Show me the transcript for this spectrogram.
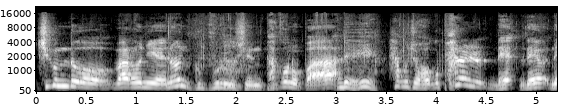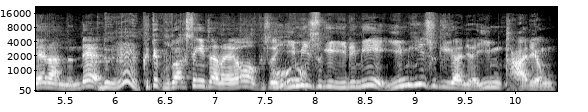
지금도 마로니에는 그 부르신 박건 오빠 네. 하고 저하고 판을 내, 내, 내놨는데 네. 그때 고등학생이잖아요. 그래서 어. 임희숙이 이름이 임희숙이가 아니라 임가령.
